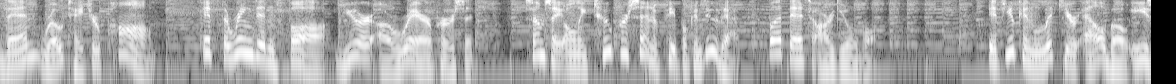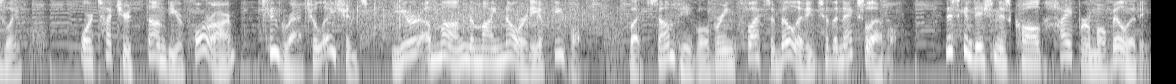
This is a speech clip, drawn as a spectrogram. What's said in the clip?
then rotate your palm. If the ring didn't fall, you're a rare person. Some say only 2% of people can do that, but that's arguable. If you can lick your elbow easily, or touch your thumb to your forearm, congratulations, you're among the minority of people. But some people bring flexibility to the next level. This condition is called hypermobility.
